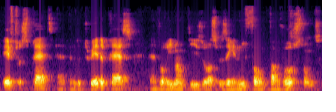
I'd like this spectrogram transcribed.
heeft verspreid. En de tweede prijs voor iemand die, zoals we zeggen, niet van, voor stond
